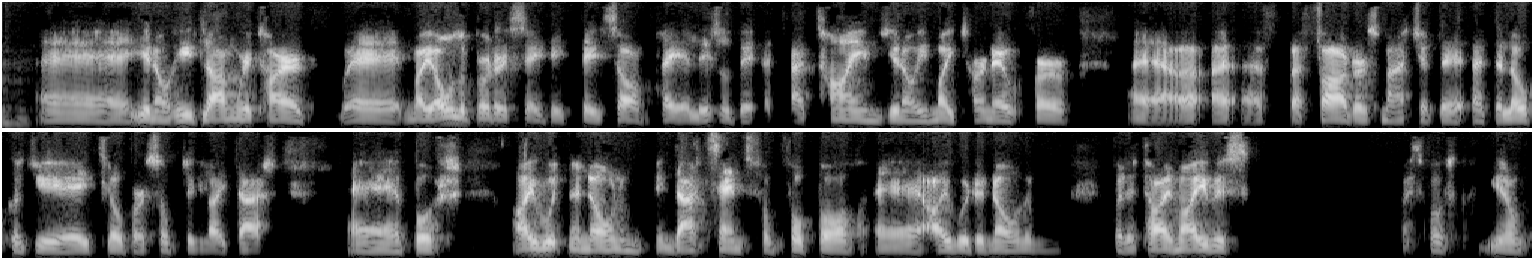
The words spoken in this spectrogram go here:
Mm-hmm. Uh, you know, he'd long retired. Uh, my older brothers say they, they saw him play a little bit at, at times. You know, he might turn out for uh, a, a, a, father's match at the at the local GAA club or something like that. Uh, but I wouldn't have known him in that sense from football. Uh, I would have known him by the time I was, I suppose, you know,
